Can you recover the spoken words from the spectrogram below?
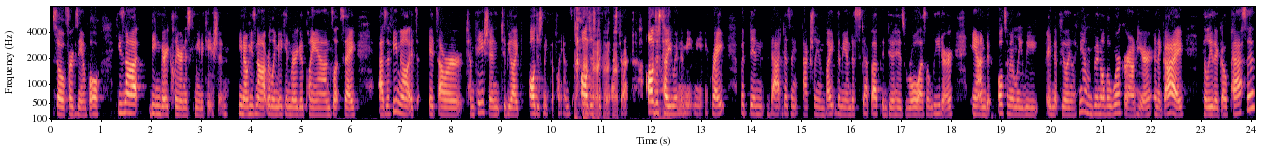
So, for example, he's not being very clear in his communication. You know, he's not really making very good plans. Let's say, as a female, it's it's our temptation to be like, I'll just make the plans. I'll just pick the restaurant. I'll just tell mm-hmm. you when to meet me, right? But then that doesn't actually invite the man to step up into his role as a leader. And ultimately, we end up feeling like, man, I'm doing all the work around here. And a guy, he'll either go passive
